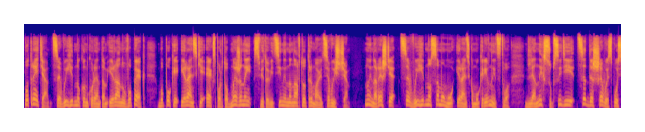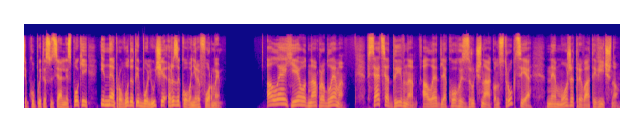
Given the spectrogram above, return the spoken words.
По-третє, це вигідно конкурентам Ірану в ОПЕК, бо поки іранський експорт обмежений, світові ціни на нафту тримаються вище. Ну і нарешті це вигідно самому іранському керівництву. Для них субсидії це дешевий спосіб купити соціальний спокій і не проводити болючі ризиковані реформи. Але є одна проблема. Вся ця дивна, але для когось зручна конструкція не може тривати вічно.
